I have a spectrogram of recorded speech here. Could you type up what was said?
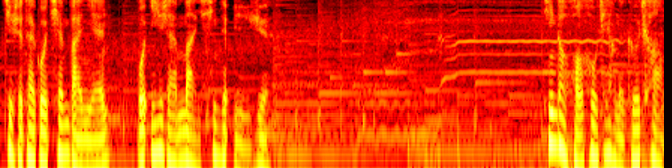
即使再过千百年，我依然满心的愉悦。听到皇后这样的歌唱，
